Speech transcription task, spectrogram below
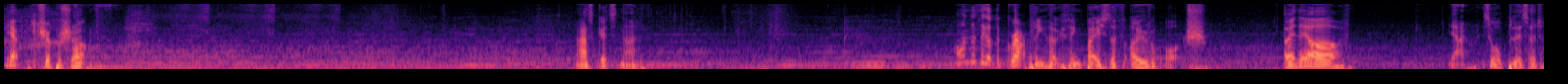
Yep, triple shot. That's good to know. I wonder if they got the grappling hook thing based off Overwatch. I mean, they are... Yeah, it's all Blizzard.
